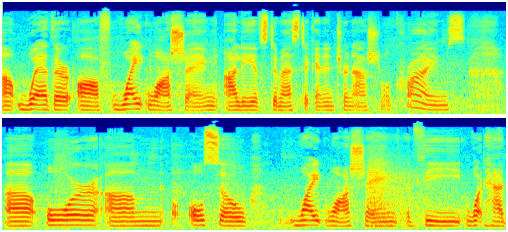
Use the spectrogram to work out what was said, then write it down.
uh, whether of whitewashing Aliyev's domestic and international crimes, uh, or um, also whitewashing the what had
